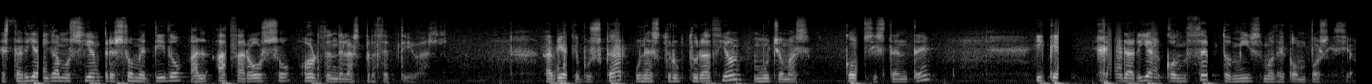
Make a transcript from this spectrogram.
estaría, digamos, siempre sometido al azaroso orden de las perceptivas. Habría que buscar una estructuración mucho más consistente y que generaría el concepto mismo de composición.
